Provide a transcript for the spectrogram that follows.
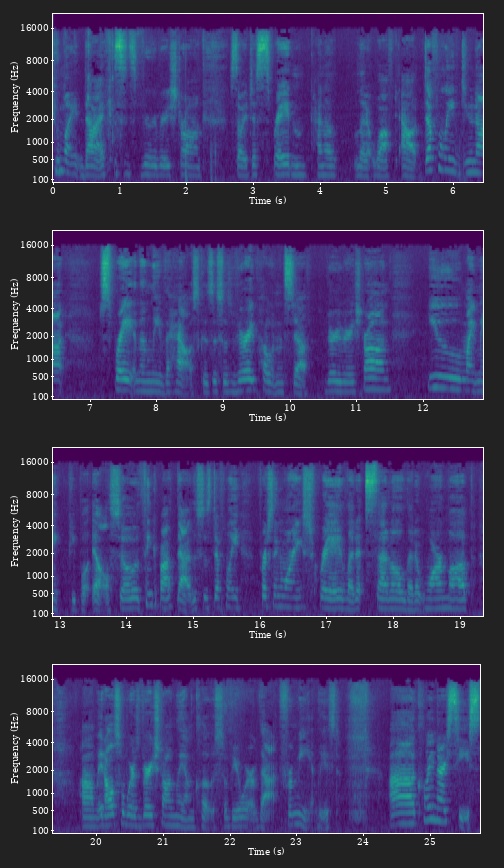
you might die because it's very very strong so I just sprayed and kind of let it waft out. Definitely do not spray and then leave the house because this is very potent stuff. Very, very strong. You might make people ill. So think about that. This is definitely first thing in the morning, spray, let it settle, let it warm up. Um, it also wears very strongly on clothes, so be aware of that, for me at least. Uh, Chloe Narcisse.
